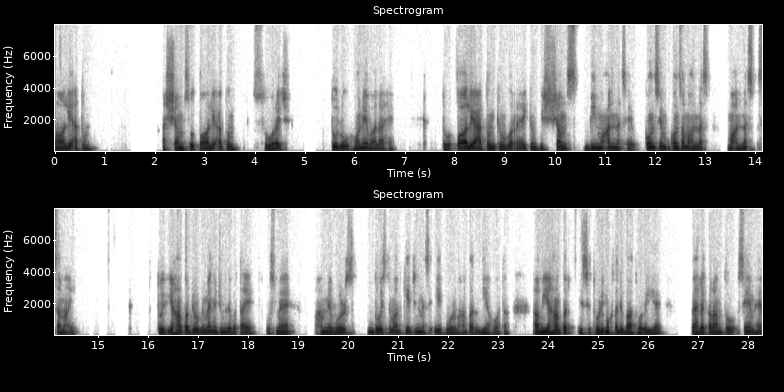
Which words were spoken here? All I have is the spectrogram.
तालिअतुन अशमसु तालिअतुन सूरज तुलु होने वाला है। तो तालियातुन क्यों बोल रहे क्योंकि शम्स भी मुअन्नस है। कौन से, कौन सा मुअन्नस? मुअन्नस समाई। तो यहाँ पर जो भी मैंने जुमले बताए, उसमें हमने वर्ड्स दो इस्तेमाल किए, जिनमें से एक वर्ड वहाँ पर दिया हुआ था। अब यहाँ पर इससे थोड़ी मुख्तलिफ़ बात हो रही है। पहला कलाम तो सेम है,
